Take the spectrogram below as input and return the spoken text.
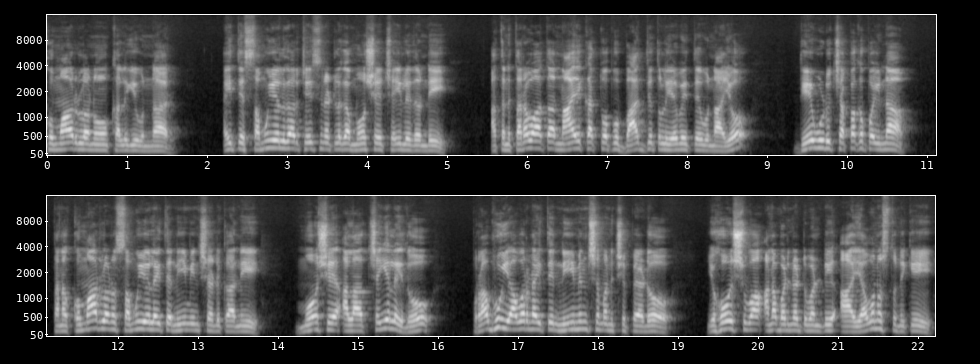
కుమారులను కలిగి ఉన్నారు. అయితే సమూహలు గారు చేసినట్లుగా మోషే చేయలేదండి. అతని తర్వాత నాయకత్వపు బాధ్యతలు ఏవైతే ఉన్నాయో దేవుడు చెప్పకపోయినా తన కుమారులను సమూహలైతే నియమించాడు కానీ మోషే అలా చేయలేదో ప్రభు ఎవరినైతే నియమించమని చెప్పాడో యహోశివ అనబడినటువంటి ఆ యవనస్తునికి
